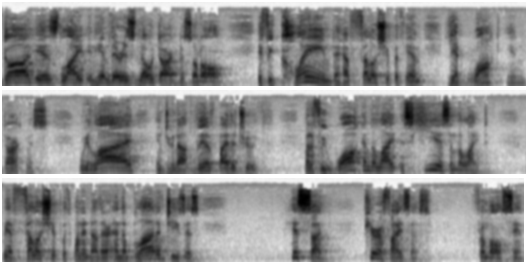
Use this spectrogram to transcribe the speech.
God is light, in him there is no darkness at all. If we claim to have fellowship with him, yet walk in darkness, we lie and do not live by the truth. But if we walk in the light as he is in the light, we have fellowship with one another, and the blood of Jesus, his Son, purifies us from all sin.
